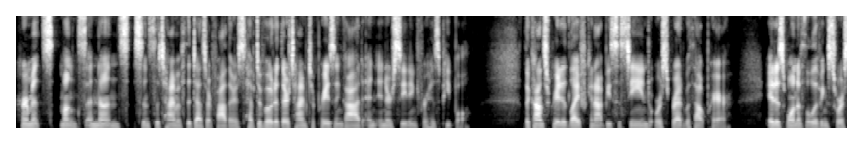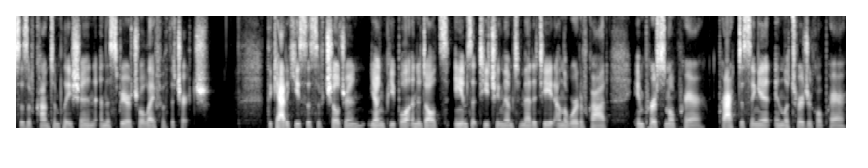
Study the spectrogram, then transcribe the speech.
Hermits, monks, and nuns, since the time of the Desert Fathers, have devoted their time to praising God and interceding for his people. The consecrated life cannot be sustained or spread without prayer. It is one of the living sources of contemplation and the spiritual life of the Church. The Catechesis of Children, Young People, and Adults aims at teaching them to meditate on the Word of God in personal prayer, practicing it in liturgical prayer,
